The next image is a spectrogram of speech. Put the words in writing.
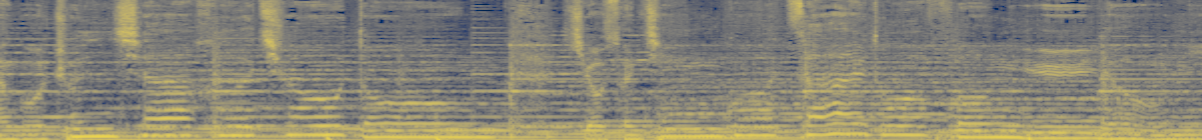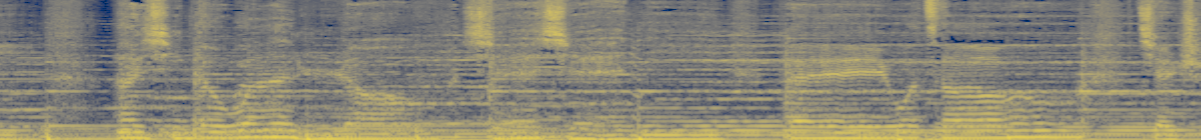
看过春夏和秋冬。就算经过再多风雨，有你安心的温柔。谢谢你陪我走，坚持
